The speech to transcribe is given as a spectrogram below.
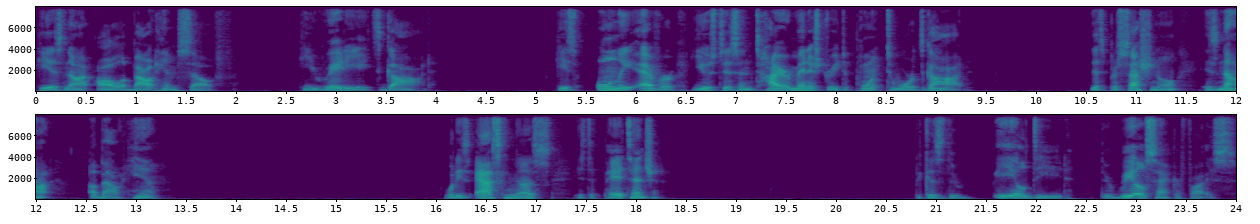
he is not all about himself. He radiates God. He's only ever used his entire ministry to point towards God. This processional is not about him. What he's asking us is to pay attention. Because the real deed, the real sacrifice,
